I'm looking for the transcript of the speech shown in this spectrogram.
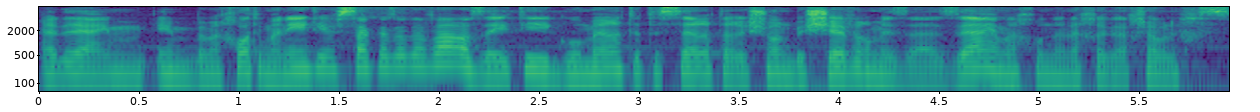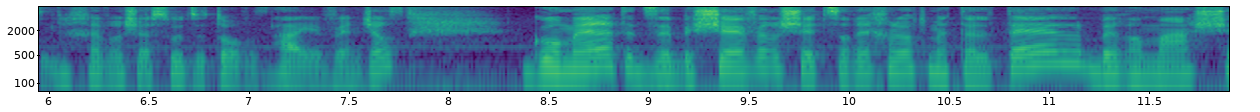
אני יודע, אם, אם במרכאות, אם אני הייתי עושה כזה דבר, אז הייתי גומרת את הסרט הראשון בשבר מזעזע, אם אנחנו נלך רגע עכשיו לחבר'ה שעשו את זה טוב, אז היי, אבנג'רס. גומרת את זה בשבר שצריך להיות מטלטל, ברמה ש...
